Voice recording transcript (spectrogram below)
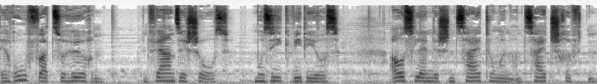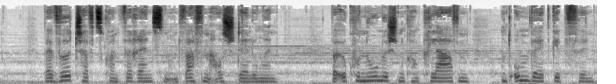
Der Ruf war zu hören in Fernsehshows, Musikvideos, ausländischen Zeitungen und Zeitschriften, bei Wirtschaftskonferenzen und Waffenausstellungen, bei ökonomischen Konklaven und Umweltgipfeln,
